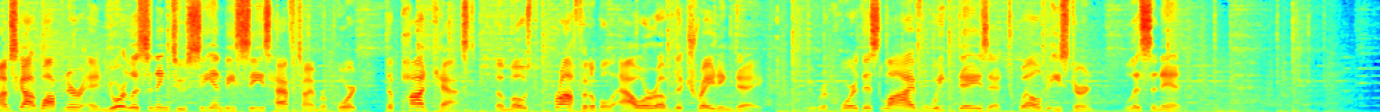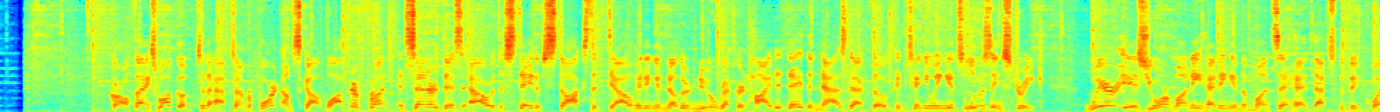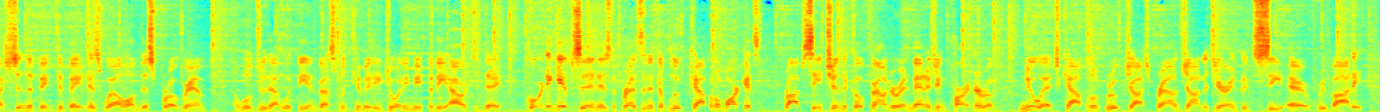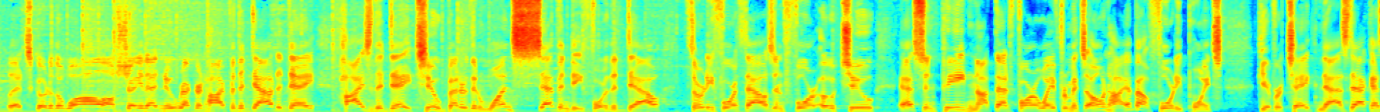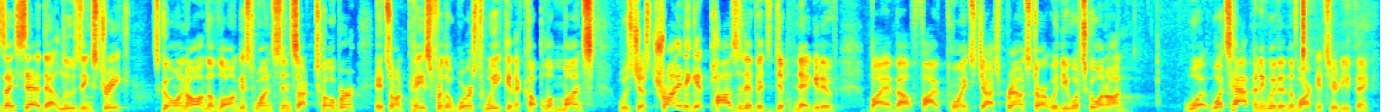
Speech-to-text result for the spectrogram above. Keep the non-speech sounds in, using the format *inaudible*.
I'm Scott Wapner, and you're listening to CNBC's Halftime Report, the podcast, the most profitable hour of the trading day. We record this live weekdays at 12 Eastern. Listen in. Carl, thanks. Welcome to the halftime report. I'm Scott Wapner, front and center this hour. The state of stocks, the Dow hitting another new record high today. The Nasdaq, though, continuing its losing streak. Where is your money heading in the months ahead? That's the big question, the big debate as well on this program, and we'll do that with the investment committee. Joining me for the hour today, Courtney Gibson is the president of Loop Capital Markets, Rob Sechan, the co-founder and managing partner of New Edge Capital Group, Josh Brown, Jon Najarian. Good to see everybody. Let's go to the wall. I'll show you that new record high for the Dow today. Highs of the day, too, better than 170 for the Dow. 34,402. S&P not that far away from its own high, about 40 points give or take. NASDAQ, as I said, that losing streak is going on, the longest one since October. It's on pace for the worst week in a couple of months. Was just trying to get positive. It's dipped negative by about five points. Josh Brown, start with you. What's going on? What, what's happening within the markets here, do you think?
